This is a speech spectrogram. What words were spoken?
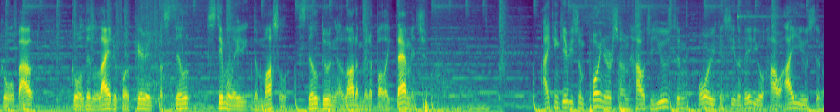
go about go a little lighter for a period but still stimulating the muscle, still doing a lot of metabolic damage. I can give you some pointers on how to use them or you can see the video how I use them.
